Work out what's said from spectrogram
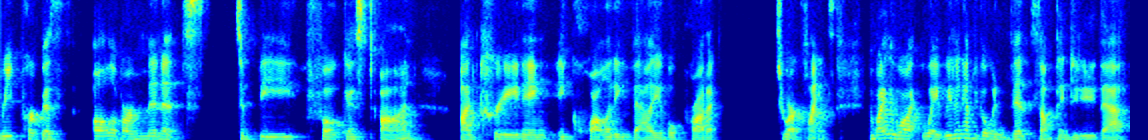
repurpose all of our minutes to be focused on on creating a quality, valuable product to our clients. And by the way, we didn't have to go invent something to do that.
